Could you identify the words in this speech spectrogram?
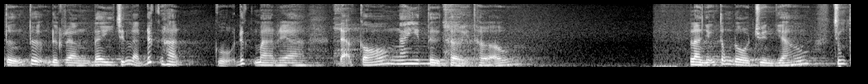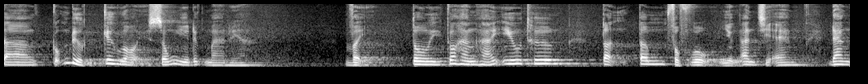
tưởng tượng được rằng đây chính là đức hạnh của đức maria đã có ngay từ thời thơ ấu là những tông đồ truyền giáo chúng ta cũng được kêu gọi sống như Đức Maria. Vậy tôi có hăng hái yêu thương, tận tâm phục vụ những anh chị em đang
